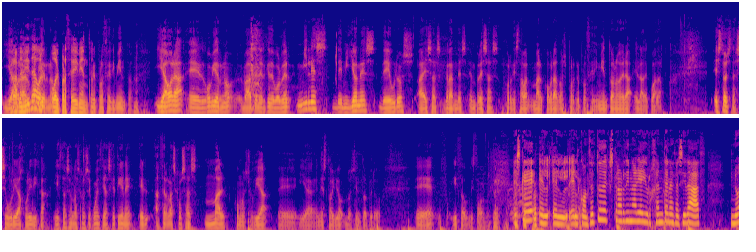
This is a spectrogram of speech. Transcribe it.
Y ¿La ahora medida el gobierno, o, el, o, el, procedimiento? El procedimiento. Uh -huh. Y ahora el gobierno va a tener que devolver miles de millones de euros a esas grandes empresas porque estaban mal cobrados, porque el procedimiento no era el adecuado. Esto es la seguridad jurídica y estas son las consecuencias que tiene el hacer las cosas mal, como en su día, eh, y en esto yo lo siento, pero eh, hizo Cristóbal Montero. Es que el, el, concepto de extraordinaria y urgente necesidad no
